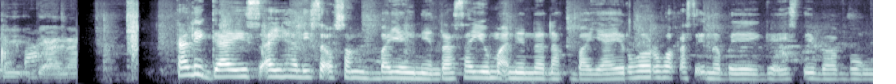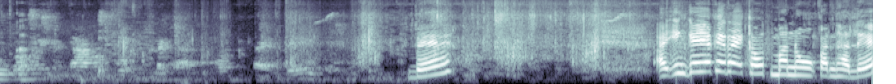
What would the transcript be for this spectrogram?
di Diana. Kali guys ay hali sa usang bayay ninra sa yuma ninra nakbayay. Ruha-ruha kasi na bayay guys, di ba? Bongga. Be? Ay ingaya kira ikaw at manukan hali?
